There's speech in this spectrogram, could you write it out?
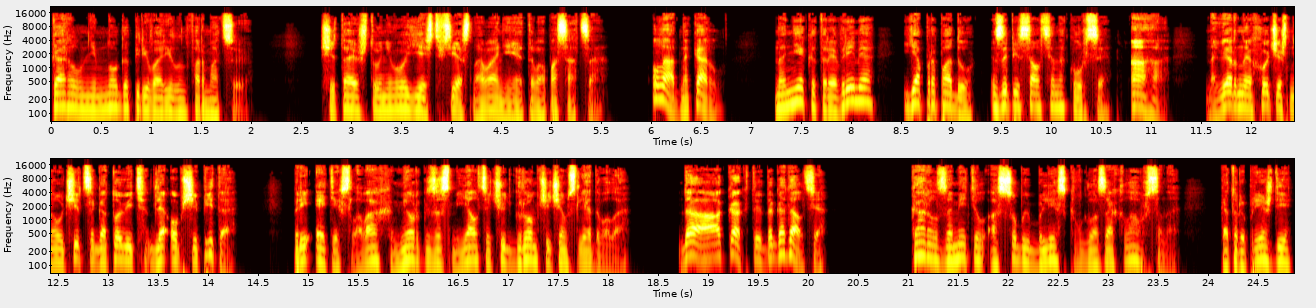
Карл немного переварил информацию. Считаю, что у него есть все основания этого опасаться. Ладно, Карл, на некоторое время я пропаду, записался на курсы. Ага, наверное, хочешь научиться готовить для общепита? При этих словах Мёрк засмеялся чуть громче, чем следовало. «Да, а как ты догадался?» Карл заметил особый блеск в глазах Лаурсона, который прежде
